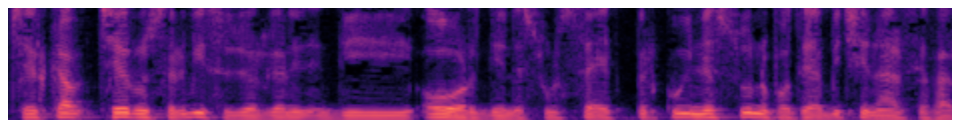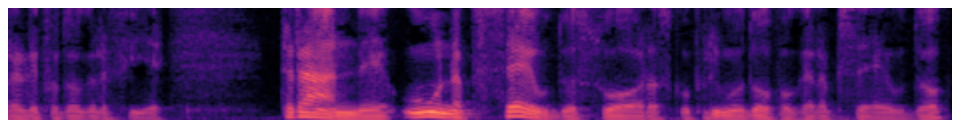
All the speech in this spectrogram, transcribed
cerca- c'era un servizio di, organi- di ordine sul set per cui nessuno poteva avvicinarsi a fare le fotografie, tranne una pseudo suora, scoprimmo dopo che era pseudo,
